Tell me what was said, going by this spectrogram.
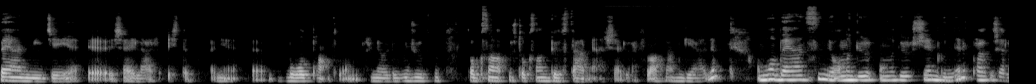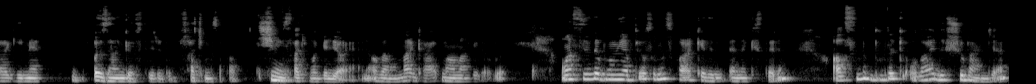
beğenmeyeceği e, şeyler işte hani e, bol pantolonlar hani öyle vücudunu 90-60-90 göstermeyen şeyler falan filan giyerdim. Ama o beğensin diye ona, ona görüşeceğim günleri farklı şeyler giymeye özen gösterirdim. Saçma sapan. Şimdi saçma geliyor yani. O zamanlar gayet normal geliyordu. Ama siz de bunu yapıyorsanız fark edin demek isterim. Aslında buradaki olay da şu bence.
